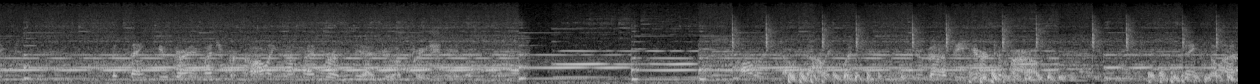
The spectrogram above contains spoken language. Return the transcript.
Thank you very much for calling on my birthday. I do appreciate it. Always tell Dollywood you're going to be here tomorrow. Thanks a lot.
